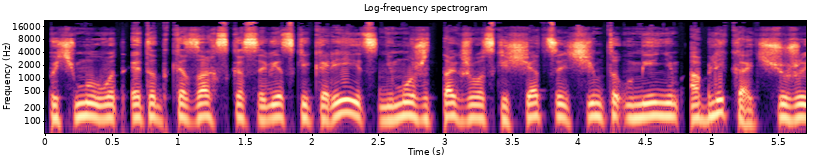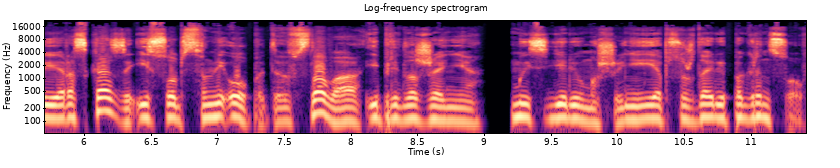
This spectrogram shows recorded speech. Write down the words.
Почему вот этот казахско-советский кореец не может также восхищаться чьим-то умением облекать чужие рассказы и собственный опыт в слова и предложения? Мы сидели в машине и обсуждали погранцов.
